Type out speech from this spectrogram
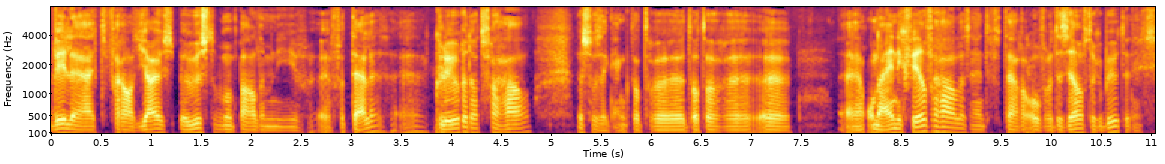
willen het verhaal juist bewust op een bepaalde manier vertellen. kleuren dat verhaal. Dus, dus ik denk dat er, dat er oneindig veel verhalen zijn te vertellen over dezelfde gebeurtenis.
